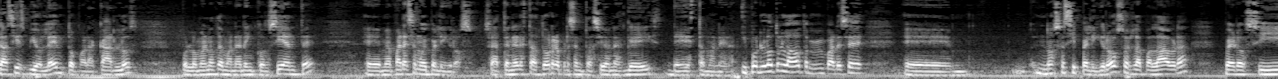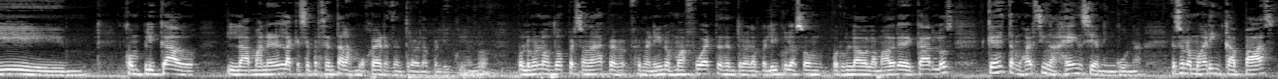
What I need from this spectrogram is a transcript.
casi es violento para Carlos, por lo menos de manera inconsciente, eh, me parece muy peligroso. O sea, tener estas dos representaciones gays de esta manera. Y por el otro lado también me parece, eh, no sé si peligroso es la palabra, pero sí complicado la manera en la que se presentan las mujeres dentro de la película, ¿no? Por lo menos los dos personajes femeninos más fuertes dentro de la película son, por un lado, la madre de Carlos, que es esta mujer sin agencia ninguna. Es una mujer incapaz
